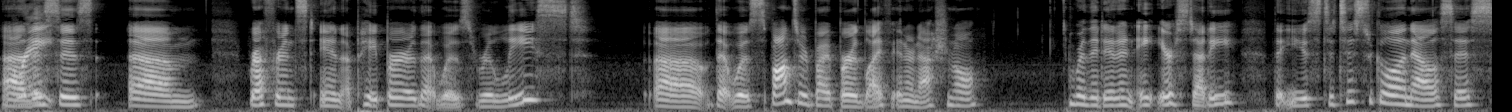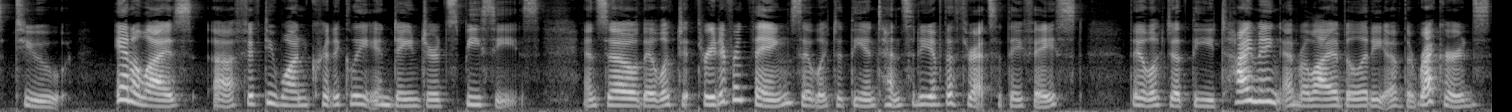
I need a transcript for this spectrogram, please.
Uh, this is um, referenced in a paper that was released, uh, that was sponsored by BirdLife International, where they did an eight year study that used statistical analysis to analyze uh, 51 critically endangered species. And so they looked at three different things. They looked at the intensity of the threats that they faced, they looked at the timing and reliability of the records,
